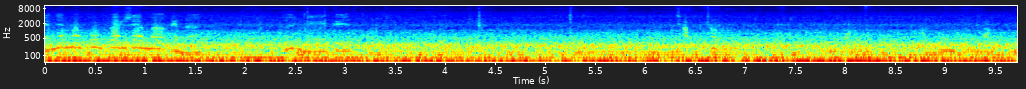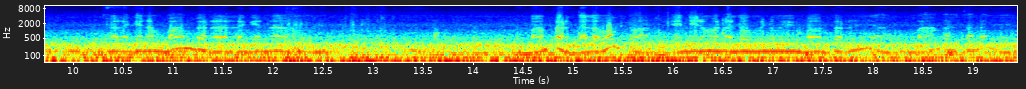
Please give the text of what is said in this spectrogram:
E di mapupwersa yung makina. bumper, lalagyan na bumper, dalawa pa. hindi Eh, hindi naman aluminum yung bumper niya. Bakal talaga eh.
